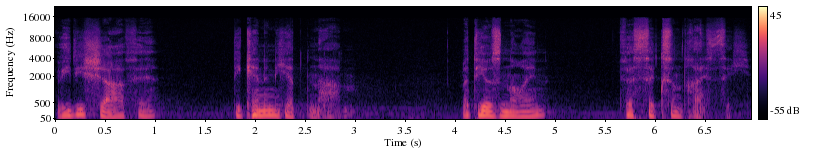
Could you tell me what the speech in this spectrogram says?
wie die Schafe, die keinen Hirten haben. Matthäus 9, Vers 36.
